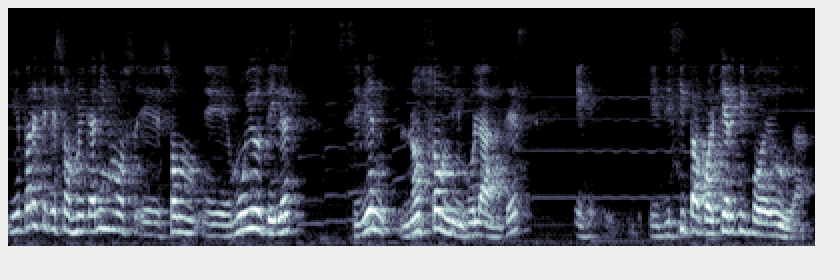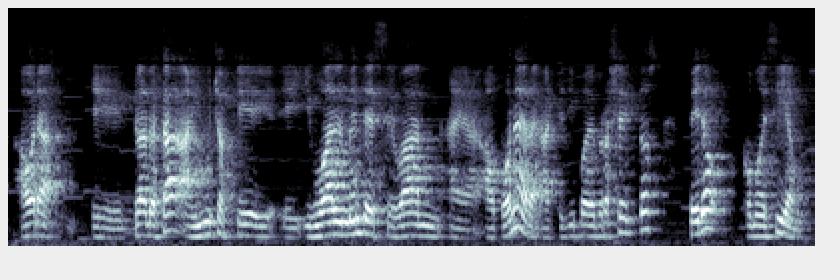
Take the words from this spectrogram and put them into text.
Y me parece que esos mecanismos eh, son eh, muy útiles, si bien no son vinculantes, disipa cualquier tipo de duda. Ahora, claro está, hay muchos que igualmente se van a oponer a este tipo de proyectos, pero como decíamos,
